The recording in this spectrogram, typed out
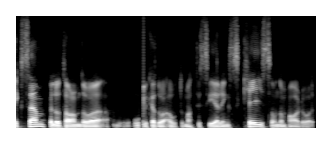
exempel och tar de då olika då automatiseringscase som de har då.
